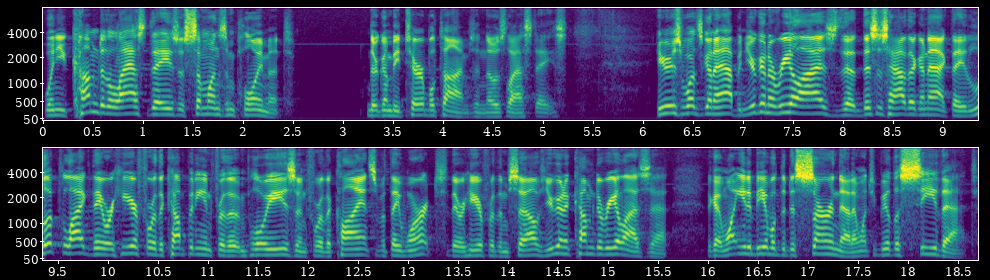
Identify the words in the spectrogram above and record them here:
when you come to the last days of someone's employment, there are going to be terrible times in those last days. Here's what's going to happen. You're going to realize that this is how they're going to act. They looked like they were here for the company and for the employees and for the clients, but they weren't. They were here for themselves. You're going to come to realize that. Like, I want you to be able to discern that. I want you to be able to see that.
